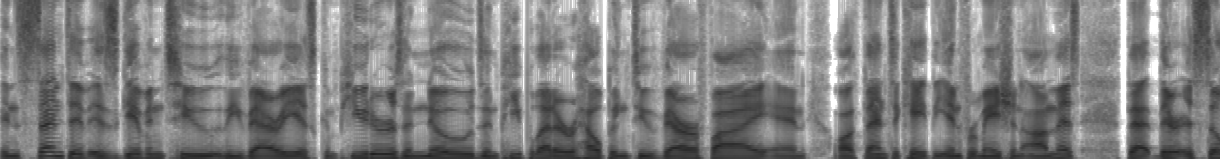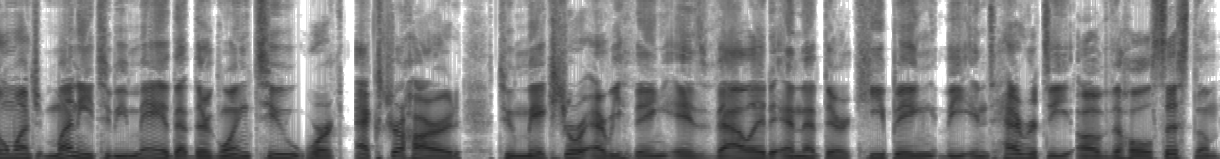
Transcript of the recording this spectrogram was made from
incentive is given to the various computers and nodes and people that are helping to verify and authenticate the information on this that there is so much money to be made that they're going to work extra hard to make sure everything is valid and that they're keeping the integrity of the whole system.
